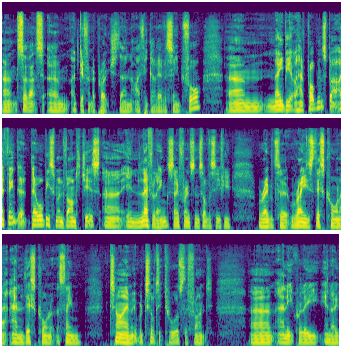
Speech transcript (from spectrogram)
Um, so that's um, a different approach than I think I've ever seen before. Um, maybe it'll have problems, but I think that there will be some advantages uh, in leveling. So, for instance, obviously, if you were able to raise this corner and this corner at the same time, it would tilt it towards the front. Um, and equally, you know,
